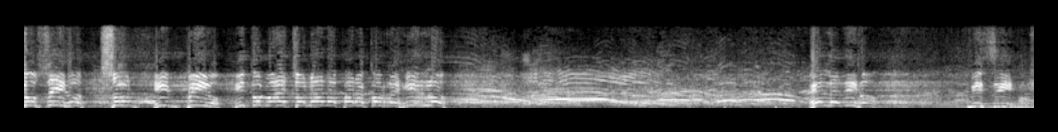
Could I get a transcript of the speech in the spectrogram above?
tus hijos son impíos y tú no has hecho nada para corregirlo. Él le dijo, mis hijos.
